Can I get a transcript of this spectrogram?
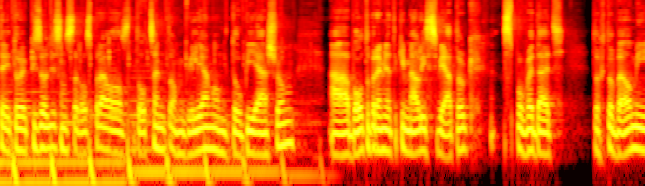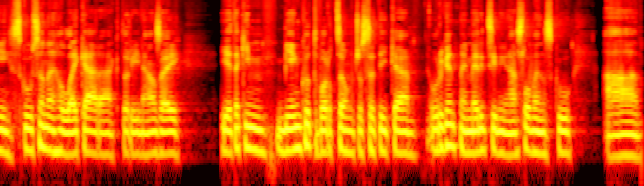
V tejto epizóde som sa rozprával s docentom Williamom Dobiašom a bol to pre mňa taký malý sviatok spovedať tohto veľmi skúseného lekára, ktorý naozaj je takým mienkotvorcom, čo sa týka urgentnej medicíny na Slovensku a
